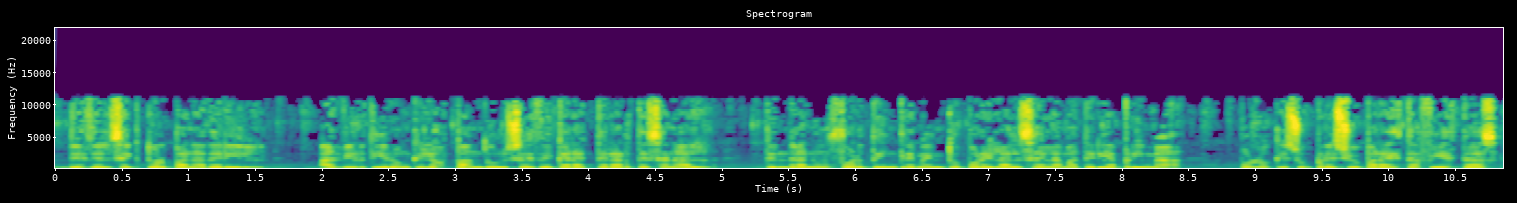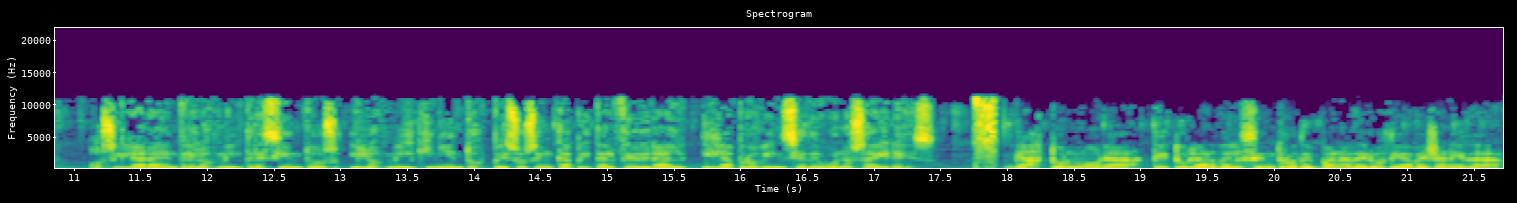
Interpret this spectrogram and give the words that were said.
Desde el sector panaderil, advirtieron que los pan dulces de carácter artesanal tendrán un fuerte incremento por el alza en la materia prima, por lo que su precio para estas fiestas oscilará entre los 1.300 y los 1.500 pesos en Capital Federal y la provincia de Buenos Aires. Gastón Mora, titular del Centro de Panaderos de Avellaneda.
